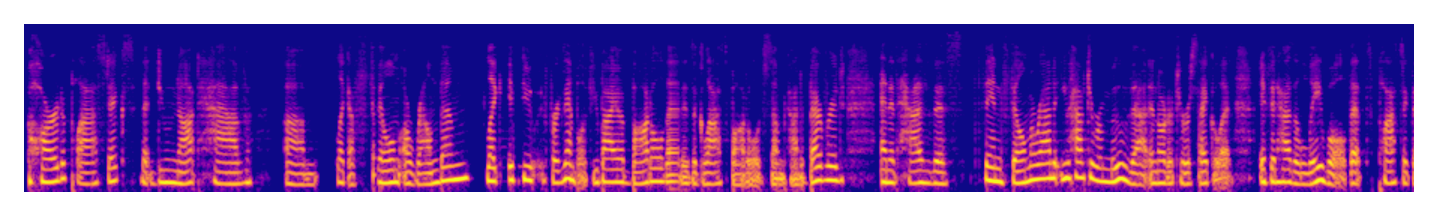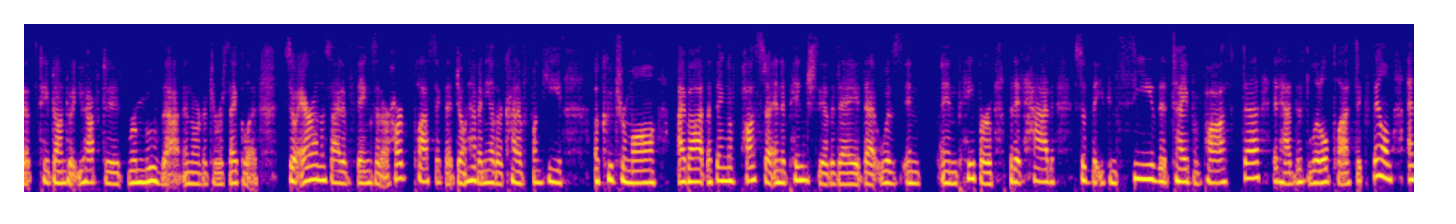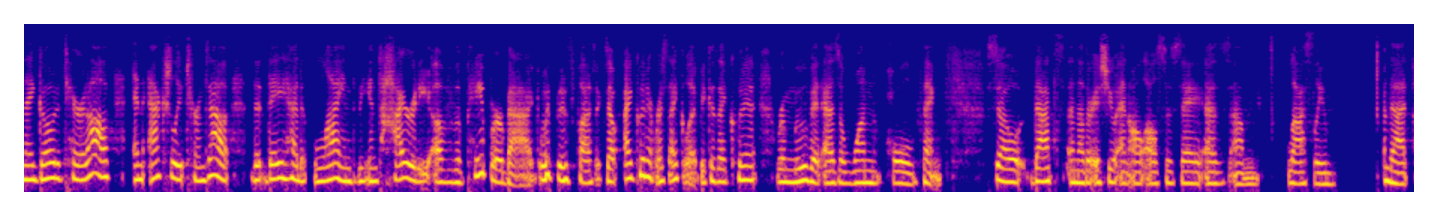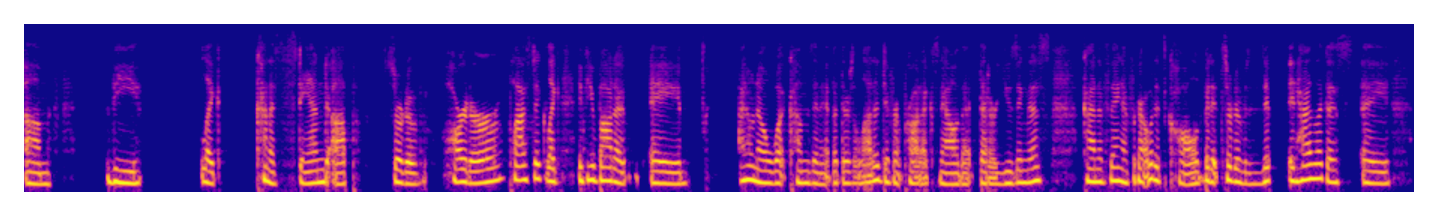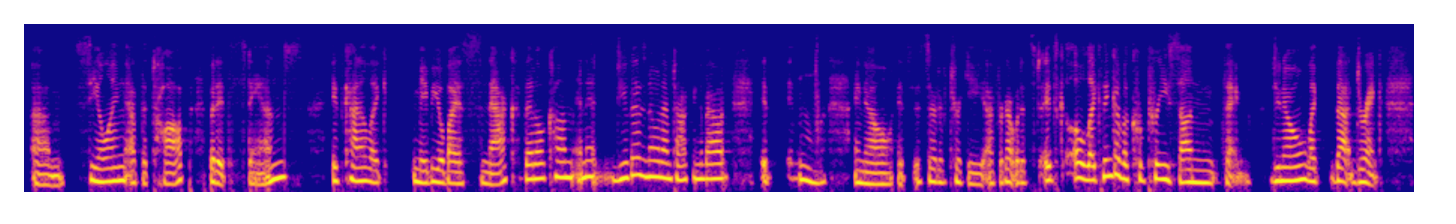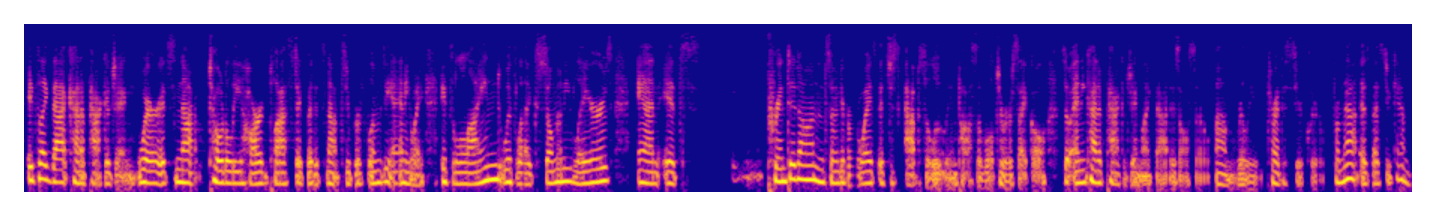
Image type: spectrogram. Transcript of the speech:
hard plastics that do not have um, like a film around them. Like if you, for example, if you buy a bottle that is a glass bottle of some kind of beverage and it has this thin film around it, you have to remove that in order to recycle it. If it has a label that's plastic that's taped onto it, you have to remove that in order to recycle it. So err on the side of things that are hard plastic that don't have any other kind of funky accoutrement. I bought a thing of pasta in a pinch the other day that was in in paper, but it had so that you can see the type of pasta. It had this little plastic film and I go to tear it off and actually it turns out that they had lined the entirety of the paper bag with this plastic. So I couldn't recycle it because I couldn't remove it as a one whole thing. So that's another issue. And I'll also say as, um, lastly, that, um, the like kind of stand up sort of harder plastic. Like if you bought a, a, I don't know what comes in it, but there's a lot of different products now that, that are using this kind of thing. I forgot what it's called, but it sort of zip, it has like a, a, um, sealing at the top, but it stands. It's kind of like maybe you'll buy a snack that'll come in it. Do you guys know what I'm talking about? It, Mm, I know it's it's sort of tricky. I forgot what it's it's oh like think of a Capri Sun thing. Do you know like that drink? It's like that kind of packaging where it's not totally hard plastic, but it's not super flimsy. Anyway, it's lined with like so many layers and it's printed on in so many different ways. It's just absolutely impossible to recycle. So any kind of packaging like that is also um, really try to steer clear from that as best you can.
